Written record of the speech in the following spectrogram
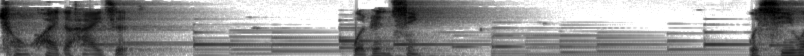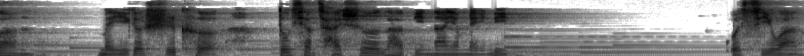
宠坏的孩子，我任性。我希望每一个时刻都像彩色蜡笔那样美丽。我希望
